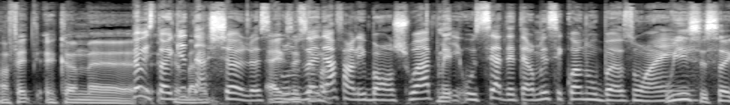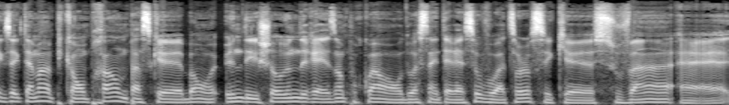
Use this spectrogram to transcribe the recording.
en fait, euh, comme. euh, Oui, c'est un guide d'achat, là. C'est pour nous aider à faire les bons choix, puis Mais- aussi à déterminer c'est quoi nos besoins. Oui, c'est ça exactement. Puis comprendre parce que bon, une des choses, une des raisons pourquoi on doit s'intéresser aux voitures, c'est que souvent, euh,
